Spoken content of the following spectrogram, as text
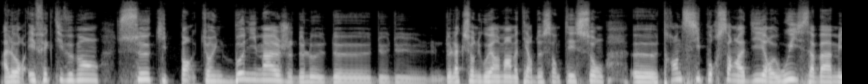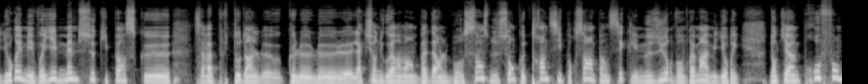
Alors effectivement, ceux qui, ont une bonne image de, l'action du gouvernement en matière de santé sont 36% euh, à dire oui, ça va améliorer, mais voyez, même ceux qui pensent que ça va plutôt que l'action du gouvernement va dans le bon sens ne sont que 36% à penser que les mesures vont vraiment améliorer. Donc il y a un profond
